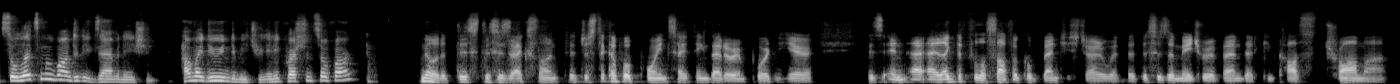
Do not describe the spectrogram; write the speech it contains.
So let's move on to the examination. How am I doing, Dimitri? Any questions so far? No, that this this is excellent. Just a couple of points I think that are important here and I, I, like the philosophical bent you started with that this is a major event that can cause trauma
